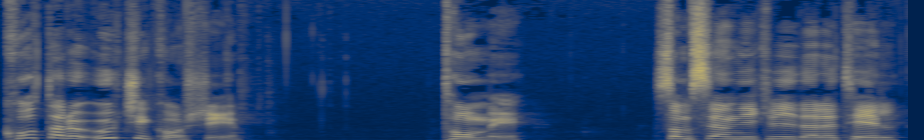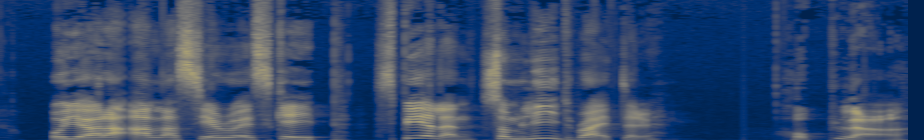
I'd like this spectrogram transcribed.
Kotaro Uchikoshi, Tommy, som sen gick vidare till att göra alla Zero Escape-spelen som leadwriter. Hoppla!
